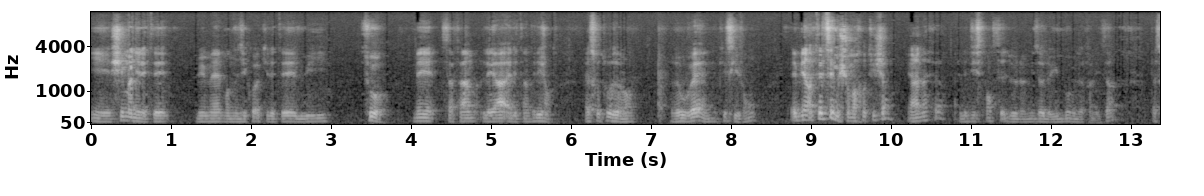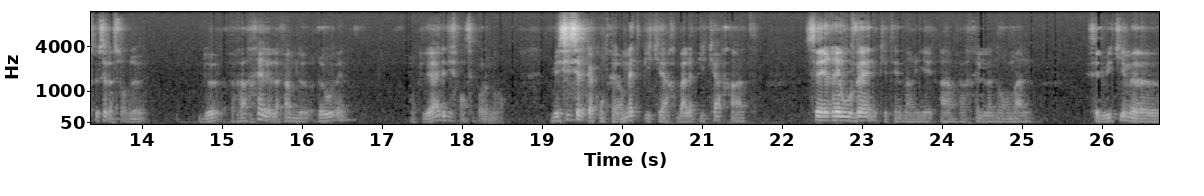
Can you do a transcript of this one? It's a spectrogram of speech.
et Shimon il était lui-même, on a dit quoi Qu'il était, lui, sourd. Mais sa femme, Léa, elle était intelligente. Elle se retrouve devant Réhouven, qu'est-ce qu'ils font? Eh bien, Tetse Mishomachotisha, il n'y a rien à faire. Elle est dispensée de la mise de Yiboum et de Khalitza, parce que c'est la sœur de, de Rachel, la femme de Réhouven. Donc Léa, elle est dispensée pour le moment. Mais si c'est le cas contraire, Met Pikar, Bala Pikarat, c'est Réhouven qui était marié à Rachel la normale. C'est lui qui me...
